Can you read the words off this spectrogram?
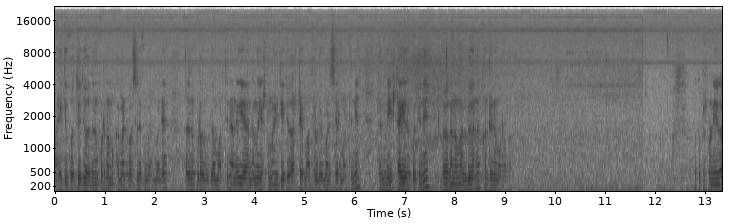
ಮಾಹಿತಿ ಗೊತ್ತಿದೆಯೋ ಅದನ್ನು ಕೂಡ ನಮ್ಮ ಕಮೆಂಟ್ ಬಾಕ್ಸಲ್ಲಿ ಕಮೆಂಟ್ ಮಾಡಿ. ಅದನ್ನು ಕೂಡ ವಿಡಿಯೋ ಮಾಡ್ತೀನಿ. ನನಗೆ, ನಮಗೆ ಎಷ್ಟು ಮಾಹಿತಿ ಇದೆಯೋ ಅಷ್ಟೇ ಮಾತ್ರ ವಿಡಿಯೋ ಮಾಡಿ ಶೇರ್ ಮಾಡ್ತೀನಿ. ತಮಗೆ ಇಷ್ಟ ಆಗಿದೆ ಅನ್ಕೋತೀನಿ. ಇವಾಗ ನಮ್ಮ ವಿಡಿಯೋನ ಕಂಟಿನ್ಯೂ ಮಾಡೋಣ. ಓಕೆ ಪ್ರಶ್ನೆ ಈಗ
